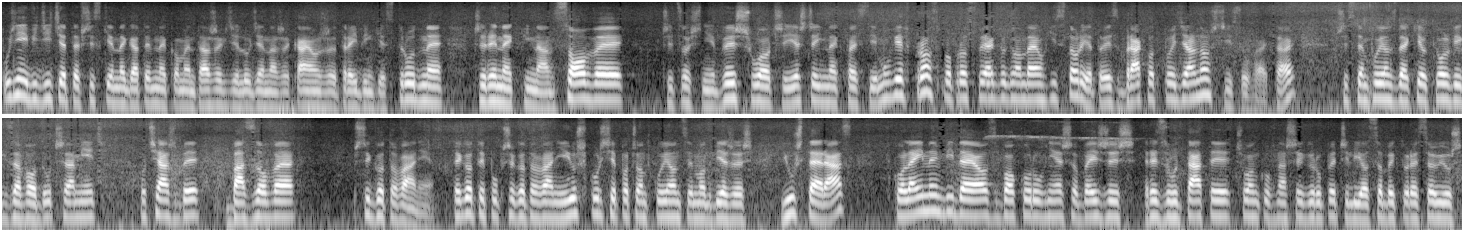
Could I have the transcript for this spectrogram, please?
Później widzicie te wszystkie negatywne komentarze, gdzie ludzie narzekają, że trading jest trudny, czy rynek finansowy, czy coś nie wyszło, czy jeszcze inne kwestie. Mówię wprost po prostu, jak wyglądają historie. To jest brak odpowiedzialności, słuchaj, tak? Przystępując do jakiegokolwiek zawodu, trzeba mieć chociażby bazowe przygotowanie. Tego typu przygotowanie już w kursie początkującym odbierzesz już teraz. W kolejnym wideo z boku również obejrzysz rezultaty członków naszej grupy, czyli osoby, które są już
